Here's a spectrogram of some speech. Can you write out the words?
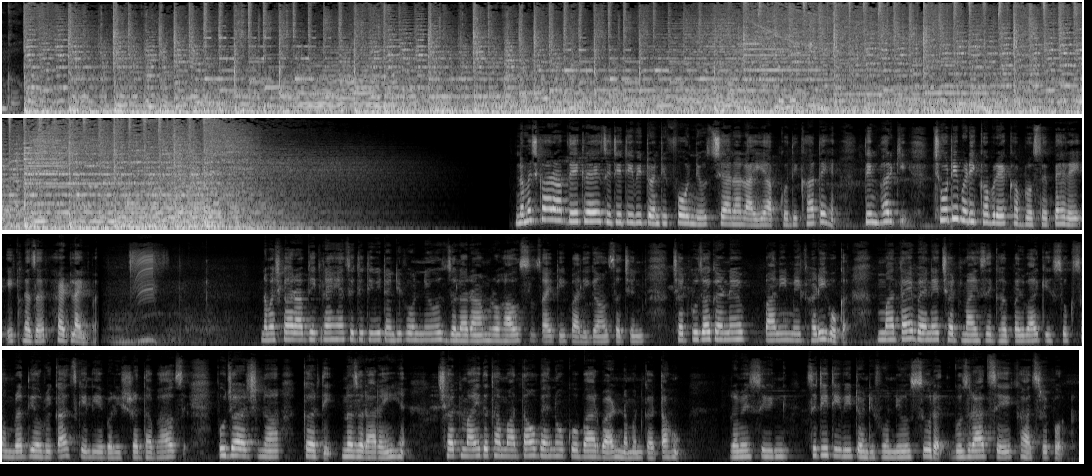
नमस्कार, आप देख रहे हैं सिटी टीवी 24 न्यूज़ चैनल आइए आपको दिखाते हैं दिन भर की छोटी बड़ी खबरें, खबरों से पहले एक नज़र हेडलाइन पर। नमस्कार, आप देख रहे हैं city TV 24 news, Jalaram row house society, Paligaon, Sachin. Chhath Puja करने पानी में खड़ी होकर माताएँ, बहनें, छठ माई से घर परिवार की सुख समृद्धि और विकास के लिए बड़ी श्रद्धा भाव से पूजा अर्चना करती नज़र आ रही हैं। छठ माई तथा माताओं, बहनों को बार बार नमन करता हूँ। Ramesh Singh, city TV 24 news, Surat, Gujarat से खास रिपोर्ट।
